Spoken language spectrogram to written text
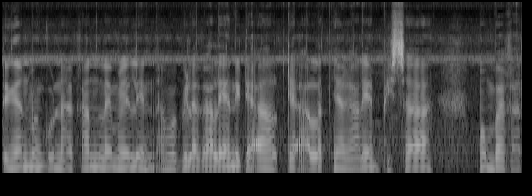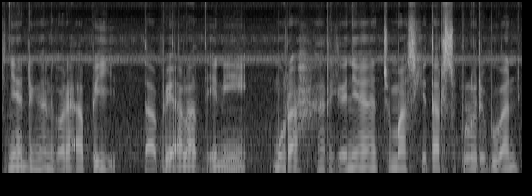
dengan menggunakan lem lilin. Apabila kalian tidak ada alatnya kalian bisa membakarnya dengan korek api. Tapi alat ini murah harganya cuma sekitar 10 ribuan.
